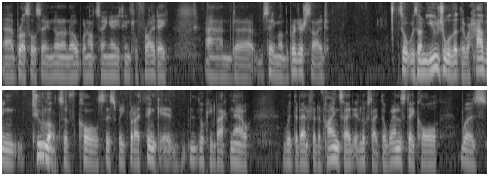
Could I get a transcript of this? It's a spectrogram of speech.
Uh, Brussels saying, no, no, no, we're not saying anything until Friday, and uh, same on the British side. So it was unusual that they were having two mm. lots of calls this week, but I think, it, looking back now, with the benefit of hindsight, it looks like the Wednesday call was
